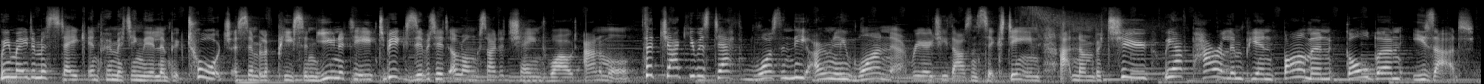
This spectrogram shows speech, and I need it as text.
We made a mistake in permitting the Olympic torch, a symbol of peace and unity, to be exhibited alongside a chained wild animal. The jaguar's death wasn't the only one at Rio 2016. At number 2, we have Paralympian Bahman Golban Izad.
